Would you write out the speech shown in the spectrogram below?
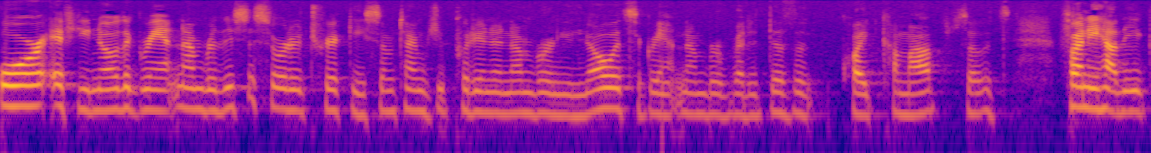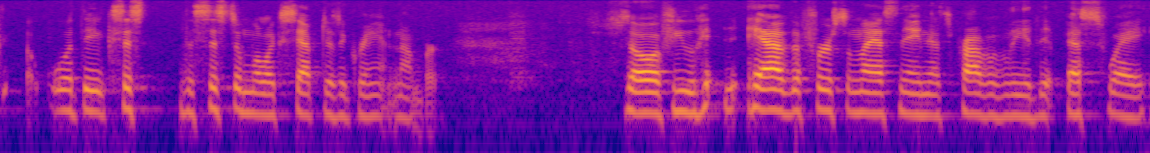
or if you know the grant number, this is sort of tricky. Sometimes you put in a number and you know it's a grant number, but it doesn't quite come up. So it's funny how the what the exist, the system will accept as a grant number. So if you have the first and last name, that's probably the best way.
